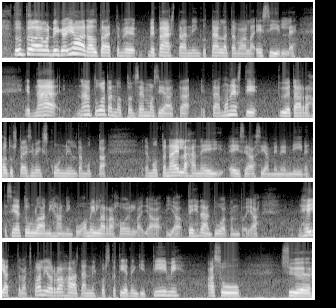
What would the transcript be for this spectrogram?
tuntuu aivan niin ihanalta, että me, me päästään niin tällä tavalla esille. Et nämä, nämä tuotannot on semmoisia, että, että monesti pyydetään rahoitusta esimerkiksi kunnilta, mutta, mutta näillähän ei, ei se asia mene niin, että siinä tullaan ihan niin kuin omilla rahoilla ja, ja tehdään tuotantoja. He jättävät paljon rahaa tänne, koska tietenkin tiimi asuu, syö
